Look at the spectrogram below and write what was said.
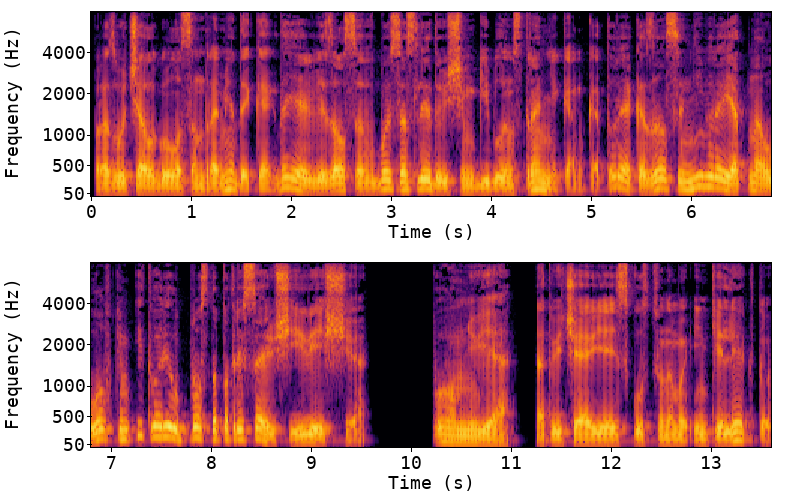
Прозвучал голос Андромеды, когда я ввязался в бой со следующим гиблым странником, который оказался невероятно ловким и творил просто потрясающие вещи. «Помню я», – отвечаю я искусственному интеллекту,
